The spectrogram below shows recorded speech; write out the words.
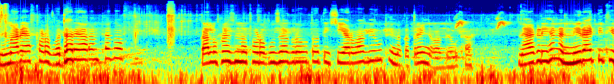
ને મારે આ થોડોક વધારે આરામ થઈ ગયો. કાલુ સાંજનો થોડોક ઉજાગરો હતો તી ચાર વાગે ઉઠી ને ત્રણ વાગે ઉઠા. ને આગળ હે ને નિરાયતીથી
